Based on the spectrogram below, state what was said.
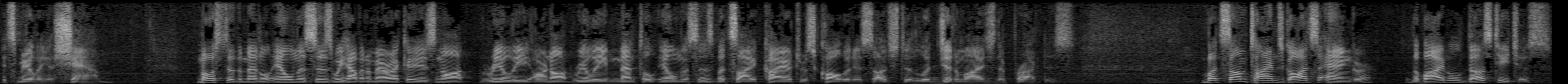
It's merely a sham. Most of the mental illnesses we have in America is not really, are not really mental illnesses, but psychiatrists call it as such to legitimize their practice. But sometimes God's anger, the Bible does teach us,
